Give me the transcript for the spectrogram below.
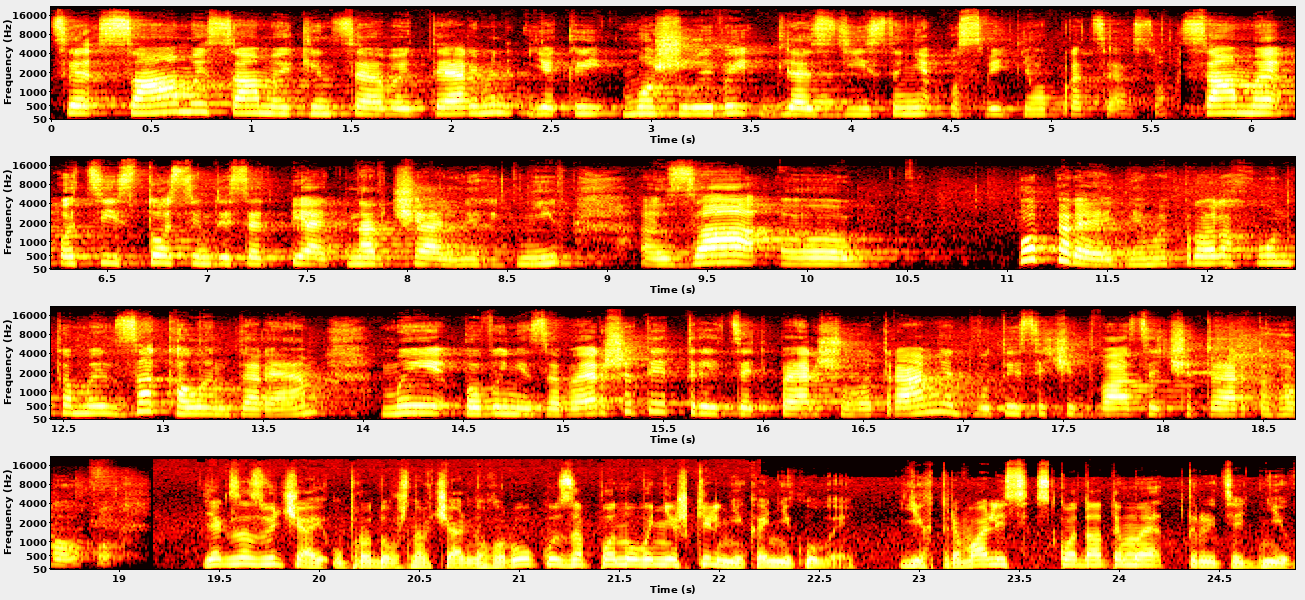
Це самий самий кінцевий термін, який можливий для здійснення освітнього процесу. Саме оці 175 навчальних днів е, за е, Попередніми прорахунками за календарем ми повинні завершити 31 травня 2024 року. Як зазвичай, упродовж навчального року заплановані шкільні канікули. Їх тривалість складатиме 30 днів.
